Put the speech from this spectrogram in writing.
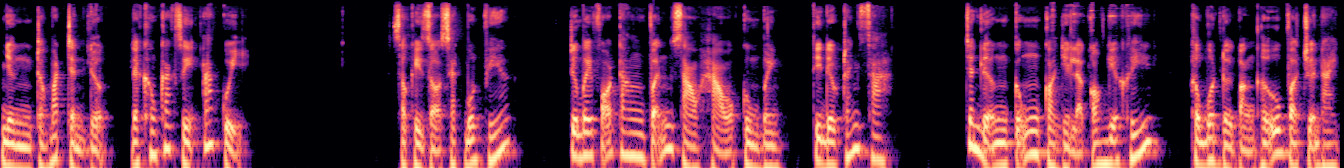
nhưng trong mắt Trần Lượng lại không khác gì ác quỷ. Sau khi dò xét bốn phía, trừ mấy võ tăng vẫn rào hảo cùng mình thì đều tránh xa. Trần Lượng cũng coi như là có nghĩa khí, không muốn đổi bằng hữu vào chuyện này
